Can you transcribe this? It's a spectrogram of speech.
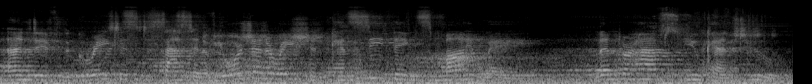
And if the greatest assassin of your generation can see things my way, then perhaps you can too.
